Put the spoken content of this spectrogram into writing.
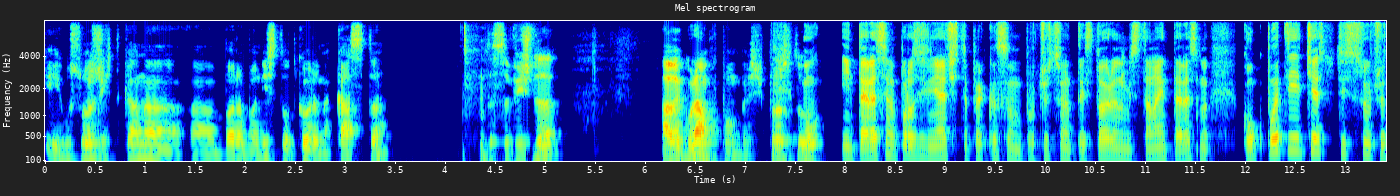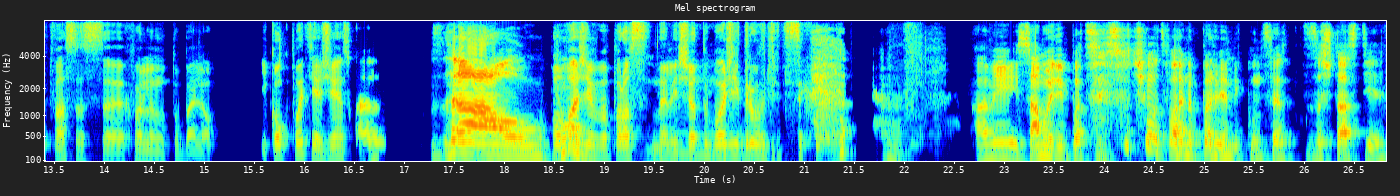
и го сложих така на а, барабаниста отгоре на касата, да се вижда. Абе, голям купон беше. Просто... Но интересен въпрос, извинявай, че те прекъсвам прочувствената история, но ми стана интересно. Колко пъти често ти се случва това с а, хвърленото бельо? И колко пъти е женско? Ау! По-важен въпрос, нали? Защото може и друго да ти се хвърли. Ами, само един път се е случило. Това е на първия ми концерт, за щастие.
